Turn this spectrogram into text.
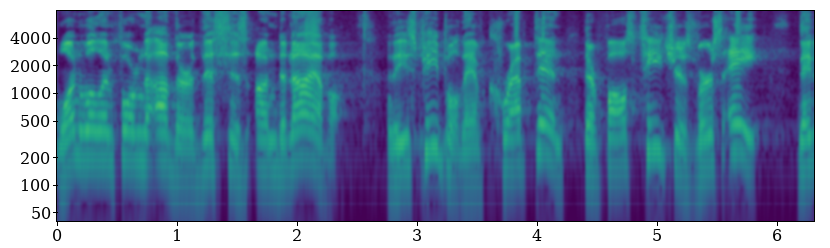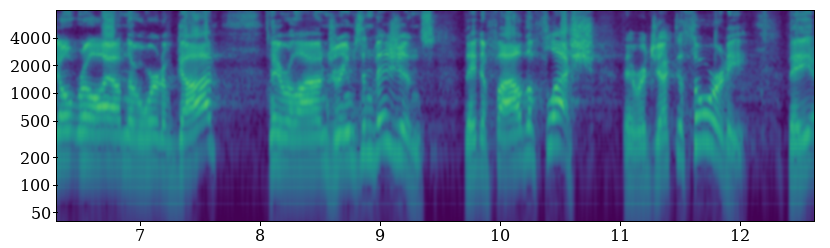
One will inform the other. This is undeniable. These people, they have crept in. They're false teachers. Verse 8, they don't rely on the word of God, they rely on dreams and visions. They defile the flesh, they reject authority, they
